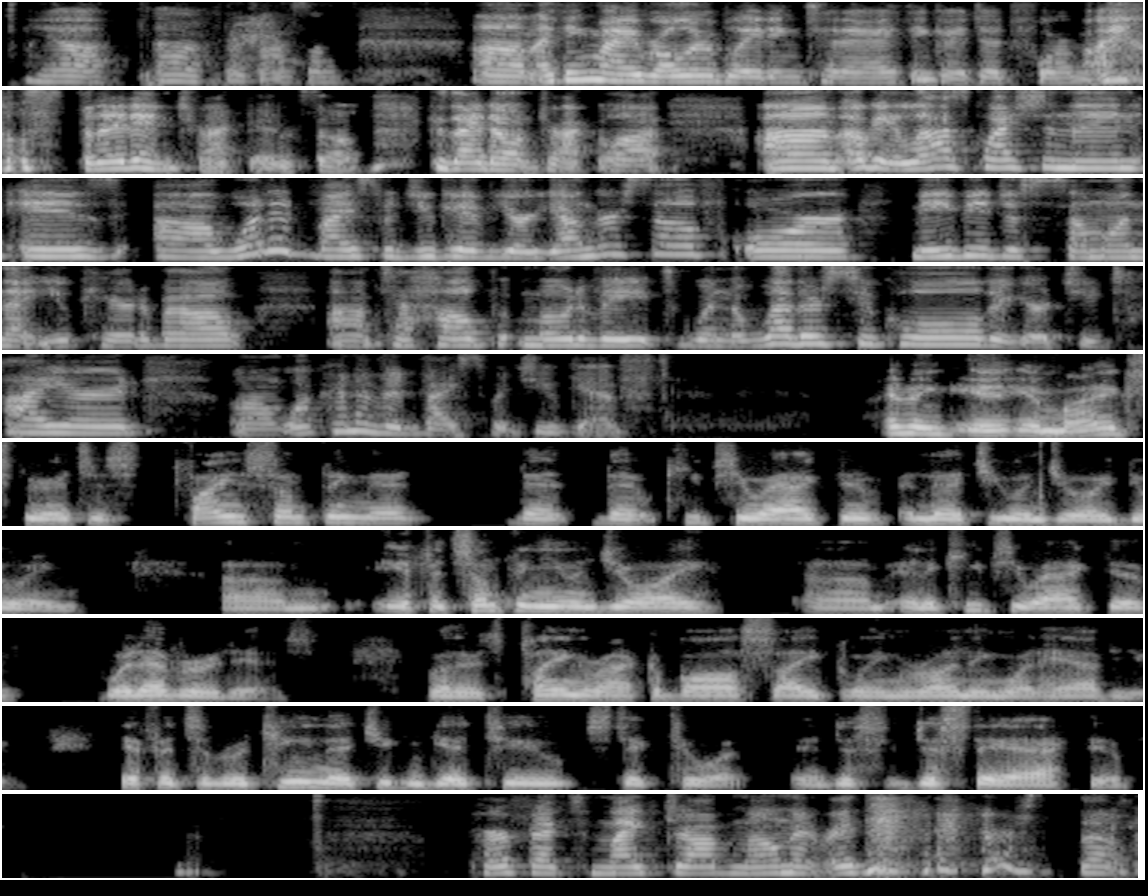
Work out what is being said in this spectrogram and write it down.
yeah oh that's awesome um, I think my rollerblading today, I think I did four miles, but I didn't track it. So, because I don't track a lot. Um, okay, last question then is uh, what advice would you give your younger self or maybe just someone that you cared about um, to help motivate when the weather's too cold or you're too tired? Uh, what kind of advice would you give? I think in, in my experiences, find something that that that keeps you active and that you enjoy doing. Um, if it's something you enjoy, um, and it keeps you active, whatever it is, whether it's playing racquetball, cycling, running, what have you. If it's a routine that you can get to, stick to it and just just stay active. Perfect mic drop moment right there. so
